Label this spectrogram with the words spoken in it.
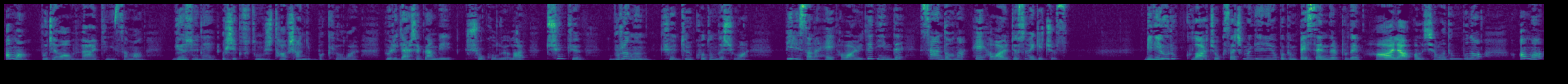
Ama bu cevabı verdiğiniz zaman gözüne ışık tutulmuş tavşan gibi bakıyorlar. Böyle gerçekten bir şok oluyorlar. Çünkü buranın kültür kodunda şu var. Biri sana hey how are you dediğinde sen de ona hey how are you diyorsun ve geçiyorsun. Biliyorum kulağa çok saçma geliyor. Bakın 5 senedir buradayım. Hala alışamadım buna. Ama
